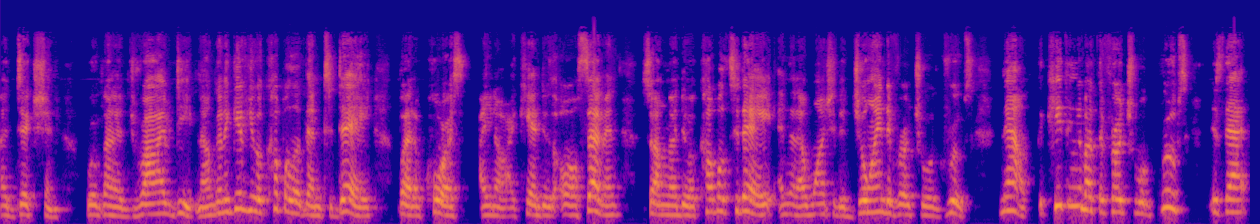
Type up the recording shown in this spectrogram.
addiction. We're going to drive deep. Now I'm going to give you a couple of them today, but of course, I you know I can't do the all seven, so I'm going to do a couple today and then I want you to join the virtual groups. Now, the key thing about the virtual groups is that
